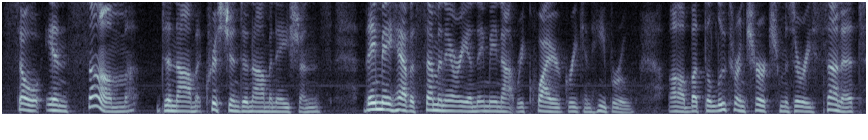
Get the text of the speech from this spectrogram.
So, in some denom- Christian denominations, they may have a seminary and they may not require Greek and Hebrew. Uh, but the Lutheran Church Missouri Synod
